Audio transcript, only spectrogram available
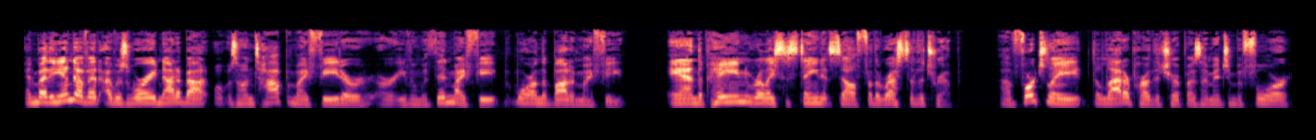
And by the end of it, I was worried not about what was on top of my feet or, or even within my feet, but more on the bottom of my feet. And the pain really sustained itself for the rest of the trip. Uh, fortunately, the latter part of the trip, as I mentioned before,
